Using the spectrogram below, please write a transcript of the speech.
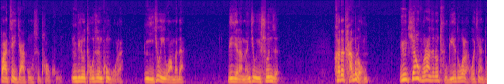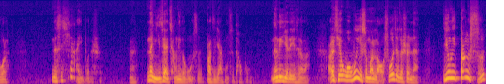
把这家公司掏空。你比如投资人控股了，你就一王八蛋，理解了吗？就一孙子，和他谈不拢。因为江湖上这种土鳖多了，我见多了，那是下一步的事儿。嗯，那你再成立一个公司，把这家公司掏空，能理解这意思了吗？而且我为什么老说这个事儿呢？因为当时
